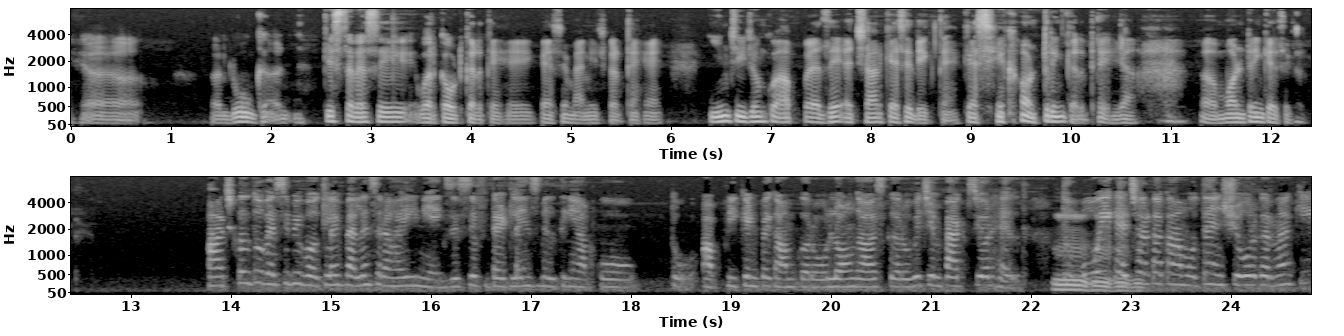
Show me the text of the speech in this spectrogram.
आ, लोग किस तरह से वर्कआउट करते हैं कैसे मैनेज करते हैं? इन चीज़ों को आप एज ए एच कैसे देखते हैं? कैसे काउंटरिंग करते हैं या मॉनिटरिंग कैसे करते हैं? आजकल तो वैसे भी वर्क लाइफ बैलेंस रहा ही नहीं है। सिर्फ़ डेडलाइंस मिलती हैं आपको तो आप वीकेंड पे काम करो लॉन्ग आवर्स करो विच इम्पैक्ट्स योर हेल्थ तो हम्म, वो एक एचआर हम्म, का काम होता है इंश्योर करना कि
